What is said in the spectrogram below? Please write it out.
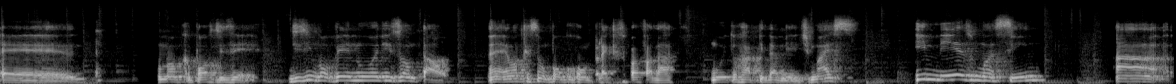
É, como é que eu posso dizer? Desenvolver no horizontal. É uma questão um pouco complexa para falar muito rapidamente, mas. E mesmo assim, a,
